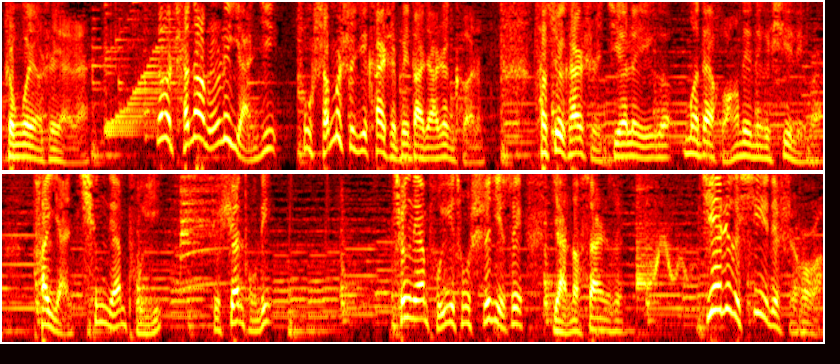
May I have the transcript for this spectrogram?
中国影视演员。那么，陈道明的演技从什么时期开始被大家认可呢？他最开始接了一个末代皇帝那个戏里边。他演青年溥仪，就宣统帝。青年溥仪从十几岁演到三十岁，接这个戏的时候啊，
